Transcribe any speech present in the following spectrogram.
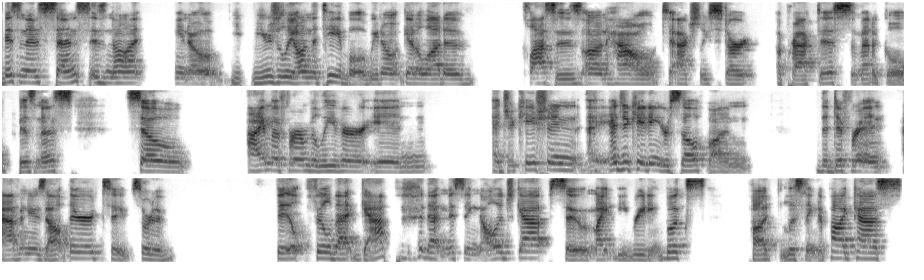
Business sense is not, you know, usually on the table. We don't get a lot of classes on how to actually start a practice, a medical business. So I'm a firm believer in education, educating yourself on the different avenues out there to sort of fill fill that gap, that missing knowledge gap. So it might be reading books, pod, listening to podcasts,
